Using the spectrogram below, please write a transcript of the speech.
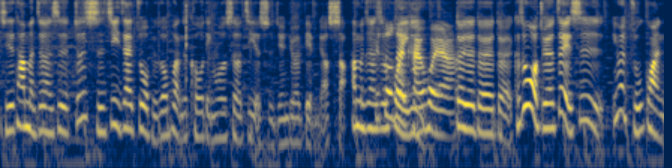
其实他们真的是就是实际在做，比如说不管是 coding 或者设计的时间就会变比较少，他们真的是会开会啊。对对对对对。可是我觉得这也是因为主管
